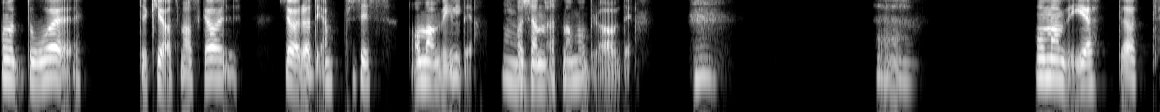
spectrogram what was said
och då tycker jag att man ska göra det, precis om man vill det. Mm. Och känner att man mår bra av det. Mm. Uh, och man vet att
